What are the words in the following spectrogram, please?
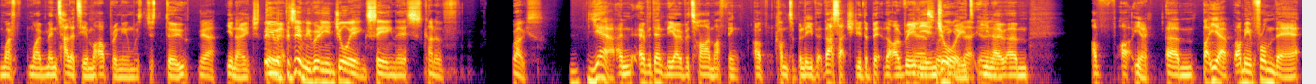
My my mentality and my upbringing was just do, Yeah. you know, just But you were it. presumably really enjoying seeing this kind of growth. Yeah, and evidently over time, I think I've come to believe that that's actually the bit that I really you enjoyed. yeah, you know, um, I've uh, you know, um, but yeah, I mean, from there,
